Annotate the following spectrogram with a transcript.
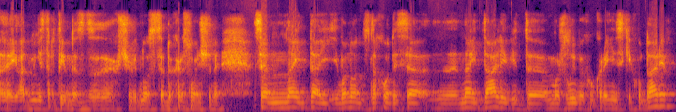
е, Адміністративне, що відноситься до Херсонщини, це найдай воно знаходиться е, найдалі від е, можливих українських ударів.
